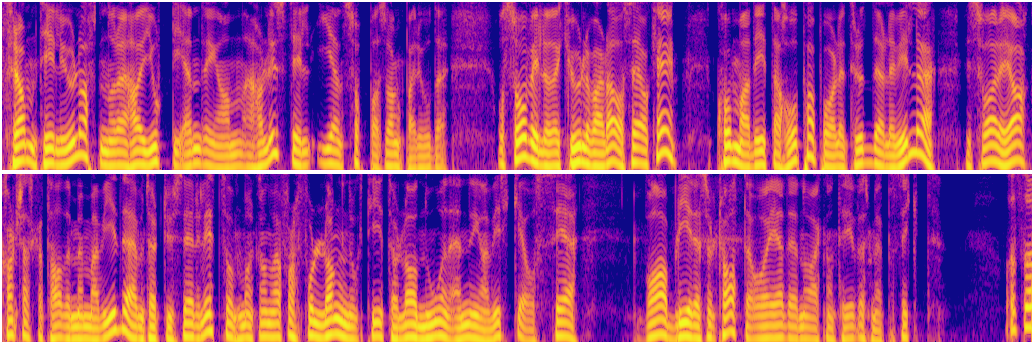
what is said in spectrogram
fram til julaften, når jeg har gjort de endringene jeg har lyst til i en såpass lang periode. Og så vil jo det kule være da å se ok, kom jeg dit jeg håpa på, eller trodde eller ville? Hvis svaret er ja, kanskje jeg skal ta det med meg videre, eventuelt justere litt, sånn at man kan i hvert fall få lang nok tid til å la noen endringer virke, og se hva blir resultatet, og er det noe jeg kan trives med på sikt? Og så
